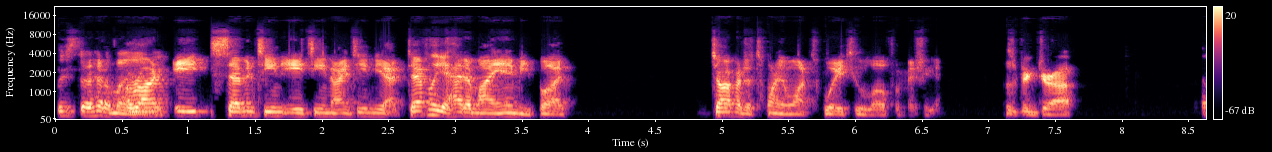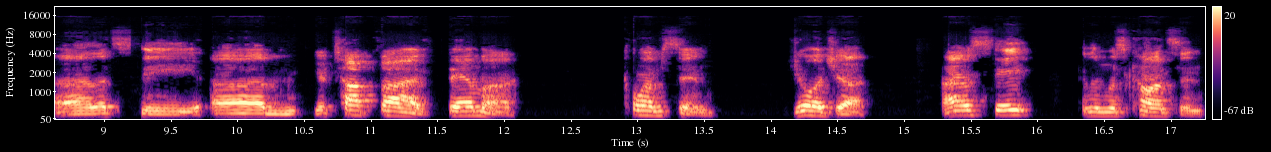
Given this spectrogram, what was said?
least they're ahead of Miami. around 8, 17, 18, 19. Yeah, definitely ahead of Miami, but dropping to 21 is way too low for Michigan. It was a big drop. Uh, let's see. Um, your top five: Bama, Clemson, Georgia, Ohio State, and then Wisconsin.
